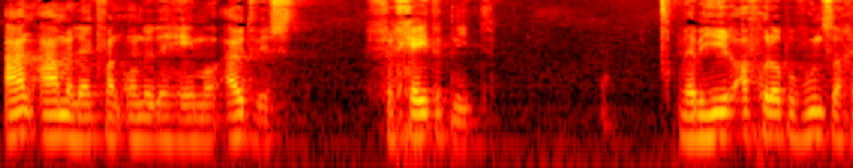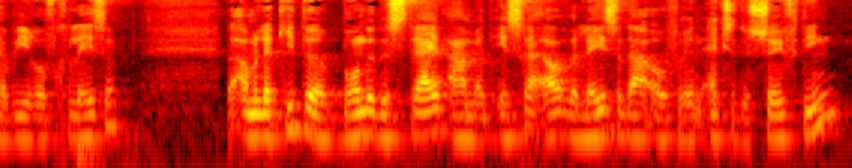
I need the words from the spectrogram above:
aan Amalek van onder de hemel uitwist. Vergeet het niet. We hebben hier afgelopen woensdag hebben we hierover gelezen. De Amalekieten bonden de strijd aan met Israël. We lezen daarover in Exodus 17.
